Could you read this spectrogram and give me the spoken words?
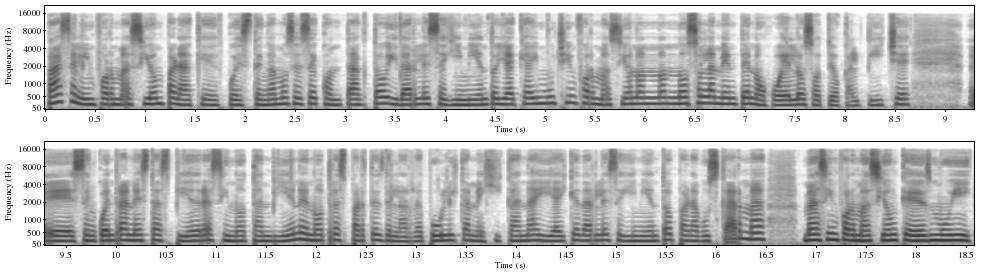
pase la información para que pues tengamos ese contacto y darle seguimiento, ya que hay mucha información, no, no, solamente en Ojuelos o Teocaltiche eh, se encuentran estas piedras, sino también en otras partes de la República República Mexicana y hay que darle seguimiento para buscar más, más información que es muy,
